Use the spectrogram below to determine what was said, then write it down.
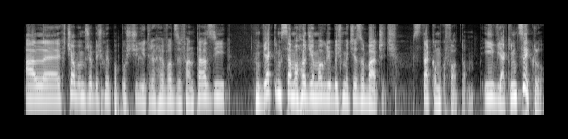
ale chciałbym, żebyśmy popuścili trochę wodzy fantazji. W jakim samochodzie moglibyśmy cię zobaczyć z taką kwotą i w jakim cyklu?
